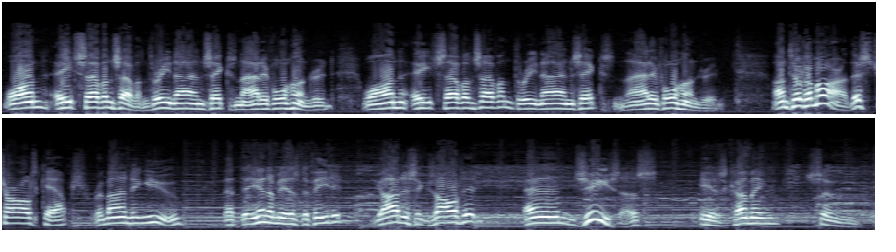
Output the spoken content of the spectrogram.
1 877 396 9400. 1 877 396 9400. Until tomorrow, this Charles Capps reminding you that the enemy is defeated, God is exalted, and Jesus is coming soon.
